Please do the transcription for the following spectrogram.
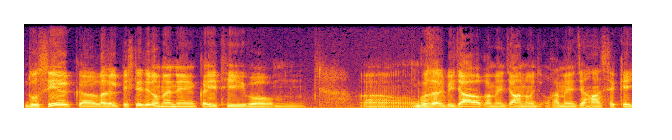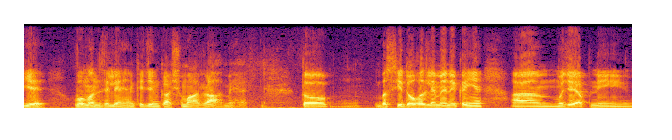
دوسری ایک غزل پچھلے دنوں میں نے کہی تھی وہ گزر بھی جا غم جانو غم جہاں سے کہ یہ وہ منزلیں ہیں کہ جن کا شمار راہ میں ہے۔ تو بس یہ دو غزلیں میں نے کہی ہیں۔ مجھے اپنی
